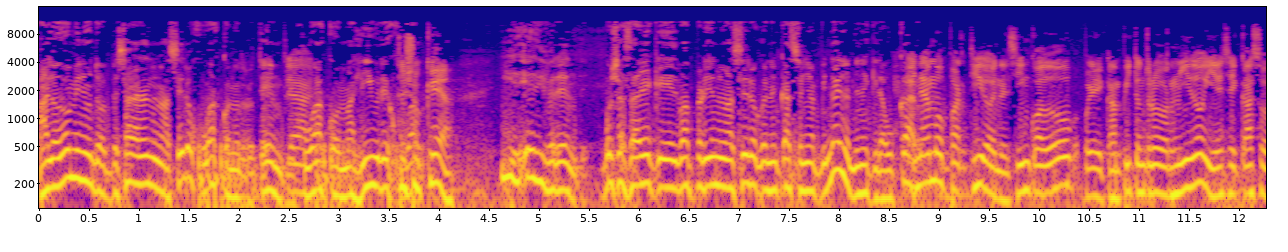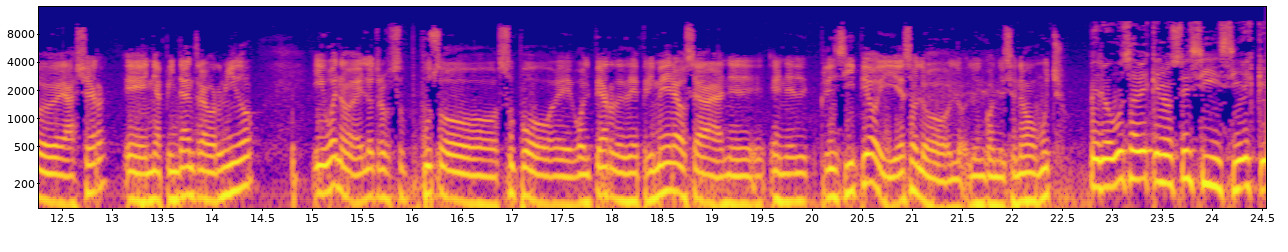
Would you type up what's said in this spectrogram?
A los dos minutos empezás ganando un a cero, jugás con otro tempo, Claro. jugás con más libre, Se jugás... choquea. Y es diferente. Vos ya sabés que vas perdiendo 1 a 0 con el caso de Ñapindá y lo tenés que ir a buscar. En ambos partidos, en el 5 a 2, eh, Campito entró dormido y en ese caso de ayer, eh, Ñapindá entra dormido. Y bueno, el otro su- puso, supo eh, golpear desde primera, o sea, en el, en el principio y eso lo, lo, incondicionó mucho. Pero vos sabés que no sé si, si es que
